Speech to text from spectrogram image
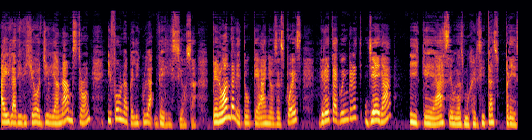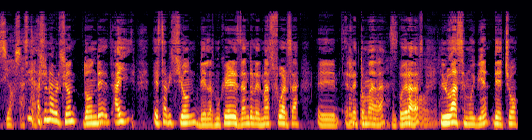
Ahí la dirigió Gillian Armstrong y fue una película deliciosa. Pero ándale tú que años después, Greta Gerwig llega y que hace unas mujercitas preciosas. Sí, hace una versión donde hay esta visión de las mujeres dándoles más fuerza eh, retomada, empoderadas. Lo hace muy bien. De hecho,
